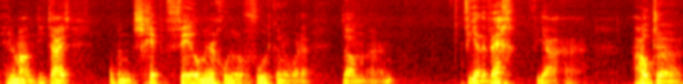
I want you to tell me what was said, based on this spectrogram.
helemaal in die tijd op een schip veel meer goederen vervoerd kunnen worden dan uh, via de weg, via houten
